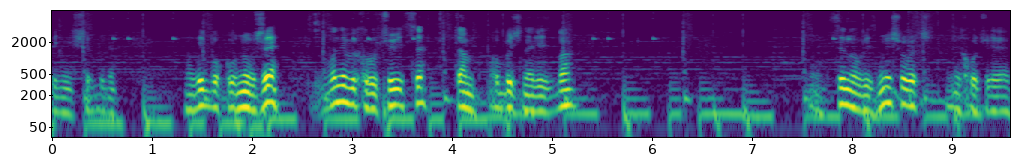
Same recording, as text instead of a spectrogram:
видніше буде. Глибоко, ну вже вони викручуються, там обична різьба. Це новий змішувач, не хочу я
